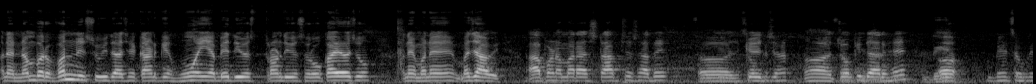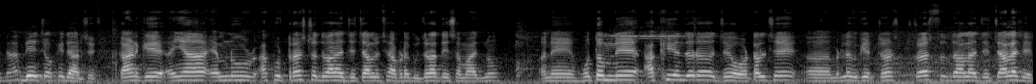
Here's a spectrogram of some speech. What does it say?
અને નંબર વનની સુવિધા છે, કારણ કે હું અહીંયા બે દિવસ, ત્રણ દિવસ રોકાયો છું અને મને મજા આવી. આ પણ અમારા સ્ટાફ છે સાથે. કે ચોકીદાર? હે. બે. ચોકીદાર? બે ચોકીદાર છે. કારણ કે અહીંયા એમનું આખું ટ્રસ્ટ દ્વારા જે ચાલુ છે આપણે ગુજરાતી સમાજનું. અને હું તમને આખી અંદર જે હોટલ છે મતલબ કે ટ્રસ્ટ ટ્રસ્ટ દ્વારા જે ચાલે છે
